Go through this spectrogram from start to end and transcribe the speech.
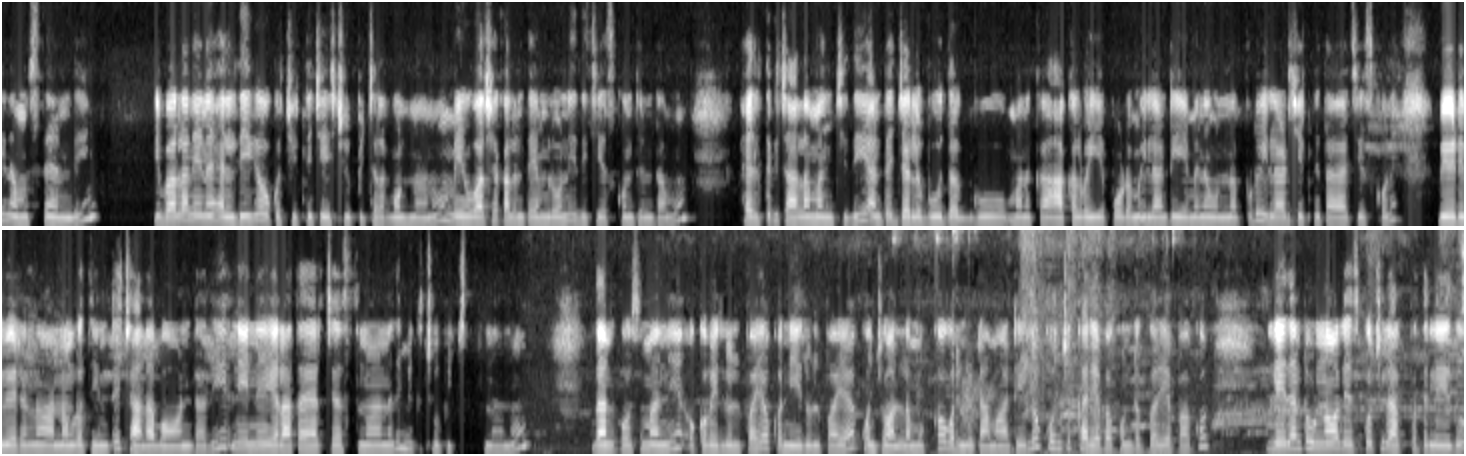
అందరికీ నమస్తే అండి. ఇవాళ నేను హెల్తీగా ఒక చట్నీ చేసి చూపించాలనుకుంటున్నాను. మేము వర్షాకాలం టైంలోనే ఇది చేసుకొని తింటాము. హెల్త్కి చాలా మంచిది. అంటే జలుబు దగ్గు మనకు ఆకలి వేయకపోవడం ఇలాంటివి ఏమైనా ఉన్నప్పుడు ఇలాంటి చట్నీ తయారు చేసుకొని వేడి వేడలో అన్నంలో తింటే చాలా బాగుంటుంది. నేను ఎలా తయారు చేస్తున్నాను అనేది మీకు చూపిస్తున్నాను. దానికోసం అని ఒక వెల్లుల్లిపాయ ఒక నీరుల్లిపాయ కొంచెం అల్లం ముక్క ఒక రెండు టమాటీలు కొంచెం కరివేపాకు ఉంటే కరివేపాకు లేదంటే ఉన్న వాళ్ళు వేసుకోవచ్చు లేకపోతే లేదు.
